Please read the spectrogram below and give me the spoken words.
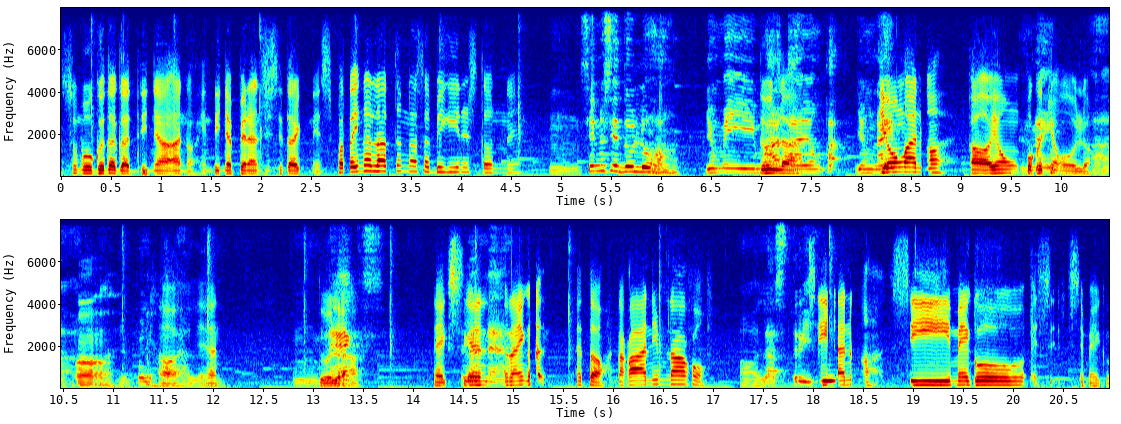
sumugod agad, di niya ano, hindi niya pinansin si Darkness. Patay na lahat ng nasa beginner stone na yun. Hmm. Sino si Dulo ha? Mm. Yung may Dula. mata, yung, ka, yung knife? Yung ano, oh, yung Yung pugot yung ulo. Ah, Ah. Yun pala Ah, pangalan. yan. Mm, Dula. Next. Next, ngayon, na. ko- ito, naka-anim na ako. Ah, last three. Si ano, si Mego, eh, si, si Mego,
